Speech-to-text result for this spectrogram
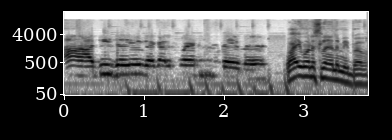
Ah, DJ Envy, I got a slander you today, man. Why you want to slander me, brother?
